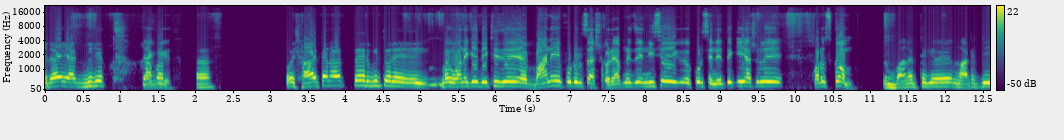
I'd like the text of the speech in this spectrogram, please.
এরা এক বিঘে এক বিঘে হ্যাঁ। ওই সাড়ে ভিতরে ভাই অনেকে দেখি যে বানে পটল চাষ করে। আপনি যে নিচে করছেন এতে কি আসলে খরচ কম? বানের থেকে মাটিতে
